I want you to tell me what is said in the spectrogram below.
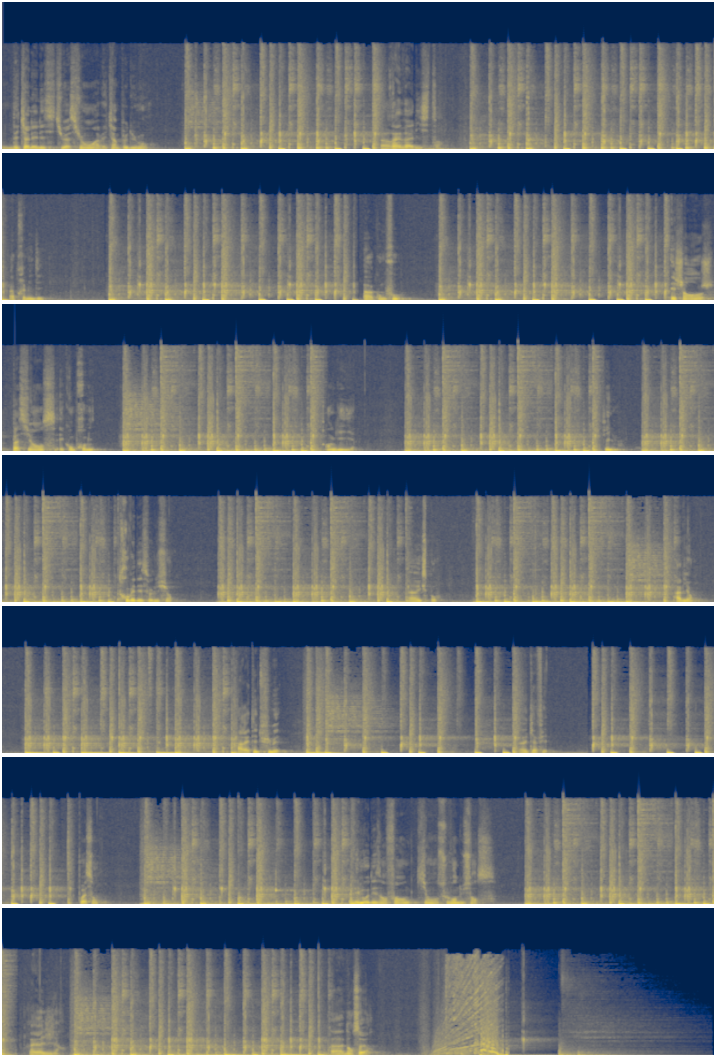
décaler les situations avec un peu d'humour. Rêvaliste. Après-midi Ah, Kung Fu. Échange, patience et compromis. Anguille. Film. Trouver des solutions. Expo. Avion. Arrêtez de fumer. Café. Poisson. Les mots des enfants qui ont souvent du sens. Réagir. Danseur.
